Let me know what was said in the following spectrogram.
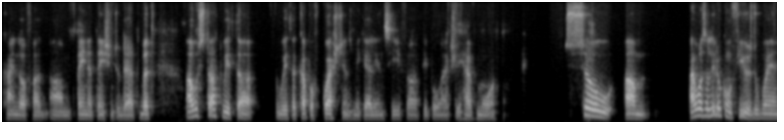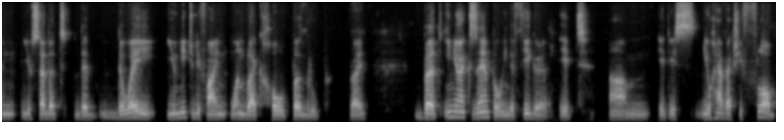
kind of uh, um, paying attention to that. But I will start with uh, with a couple of questions, Michele, and see if uh, people actually have more. So um, I was a little confused when you said that the the way you need to define one black hole per group, right? But in your example, in the figure, it um, it is you have actually four,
